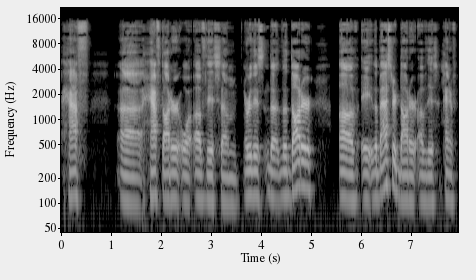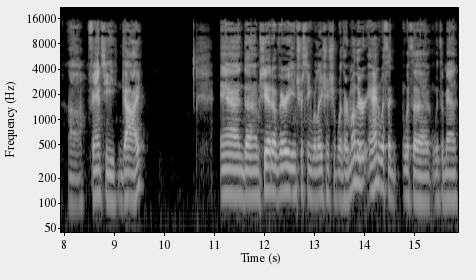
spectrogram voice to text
half uh, half daughter or of this um, or this the the daughter of a the bastard daughter of this kind of uh, fancy guy. And um, she had a very interesting relationship with her mother and with a with a with a man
